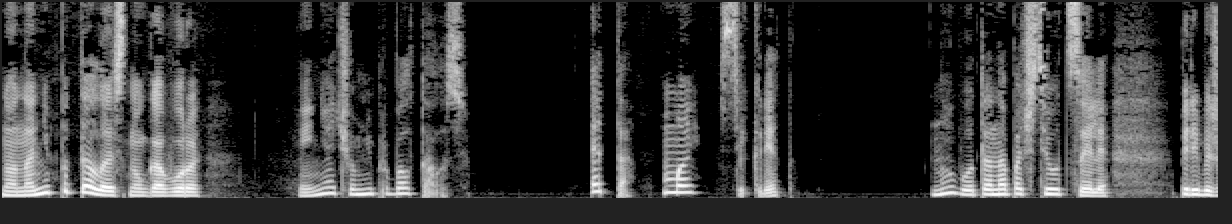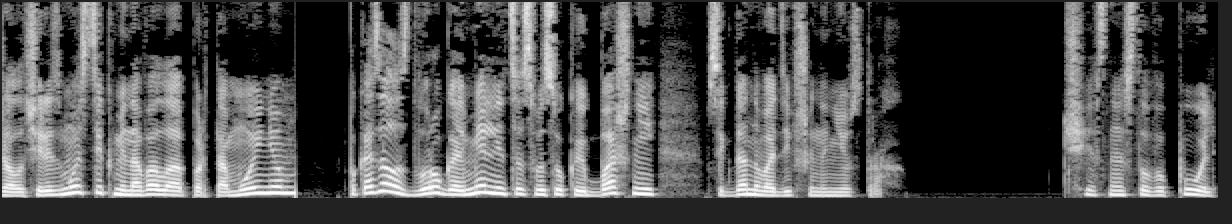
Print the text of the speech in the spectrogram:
но она не поддалась на уговоры и ни о чем не проболталась. Это мой секрет. Ну вот, она почти у цели. Перебежала через мостик, миновала портомойню, показалась двурогая мельница с высокой башней, всегда наводившей на нее страх. Честное слово, Поль,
